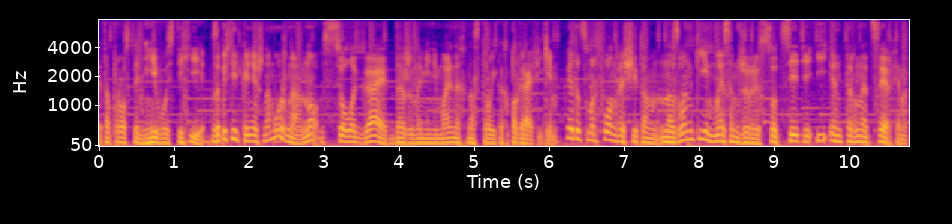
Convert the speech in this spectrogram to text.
это просто не его стихии. Запустить, конечно, можно, но все лагает даже на минимальных настройках по графике. Этот смартфон рассчитан на звонки, мессенджеры, соцсети и интернет-серфинг,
